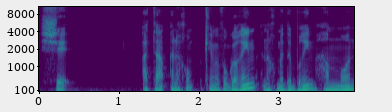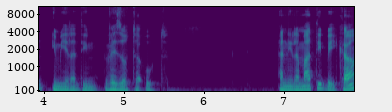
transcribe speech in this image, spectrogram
שאתה, אנחנו כמבוגרים, אנחנו מדברים המון עם ילדים, וזו טעות. אני למדתי בעיקר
